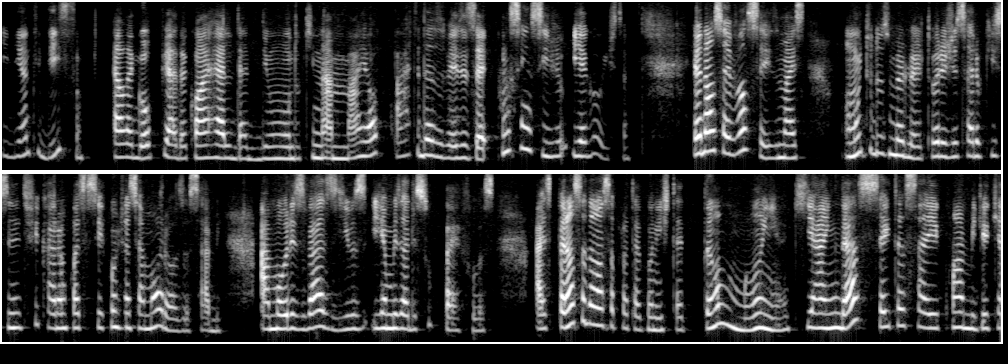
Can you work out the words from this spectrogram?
E diante disso, ela é golpeada com a realidade de um mundo que, na maior parte das vezes, é insensível e egoísta. Eu não sei vocês, mas muitos dos meus leitores disseram que se identificaram com essa circunstância amorosa, sabe? Amores vazios e amizades supérfluas. A esperança da nossa protagonista é tamanha que ainda aceita sair com a amiga que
